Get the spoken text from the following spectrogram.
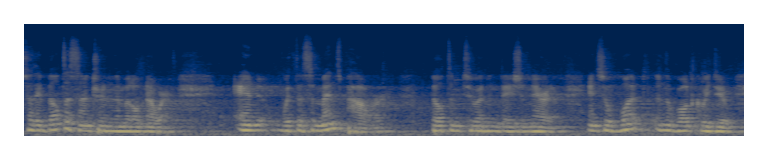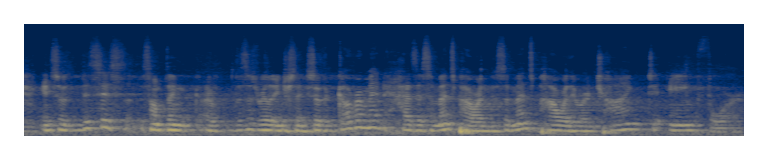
So they built a center in the middle of nowhere. And with this immense power, built into an invasion narrative. And so, what in the world could we do? And so, this is something, uh, this is really interesting. So, the government has this immense power, and this immense power they were trying to aim for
